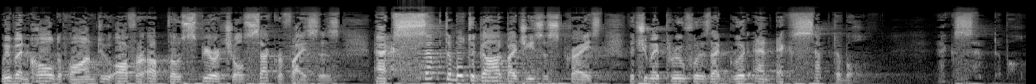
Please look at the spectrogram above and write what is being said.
We've been called upon to offer up those spiritual sacrifices acceptable to God by Jesus Christ, that you may prove what is that good and acceptable. Acceptable.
